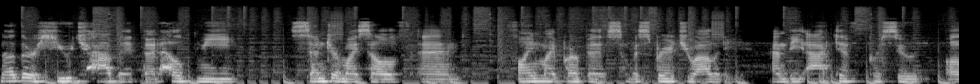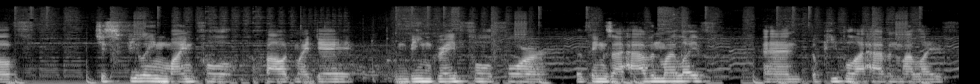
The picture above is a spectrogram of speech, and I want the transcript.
Another huge habit that helped me center myself and find my purpose was spirituality and the active pursuit of just feeling mindful about my day and being grateful for the things I have in my life and the people I have in my life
